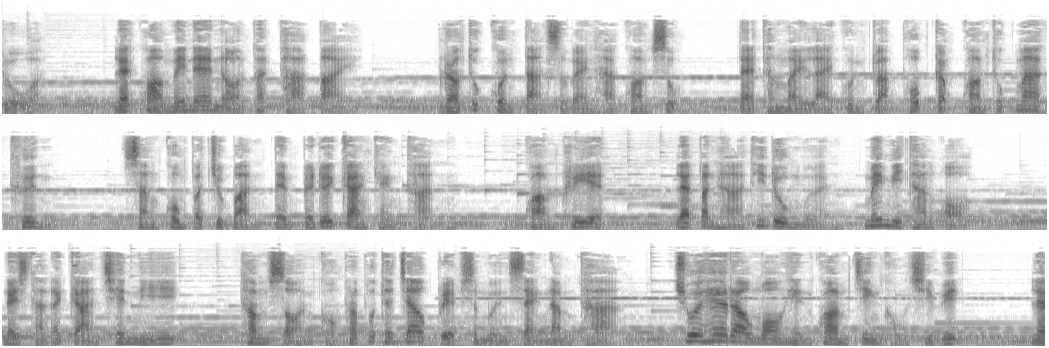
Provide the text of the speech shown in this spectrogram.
กลัว และความไม่แน่นอนพัดพาไป เราทุกคนต่างแสวงหาความสุข แต่ทำไมหลายคนกลับพบกับความทุกข์มากขึ้น สังคมปัจจุบันเต็มไปด้วยการแข่งขัน ความเครียด และปัญหาที่ดูเหมือนไม่มีทางออก ในสถานการณ์เช่นนี้คำสอนของพระพุทธเจ้าเปรียบเสมือนแสงนำทาง ช่วยให้เรามองเห็นความจริงของชีวิต และ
